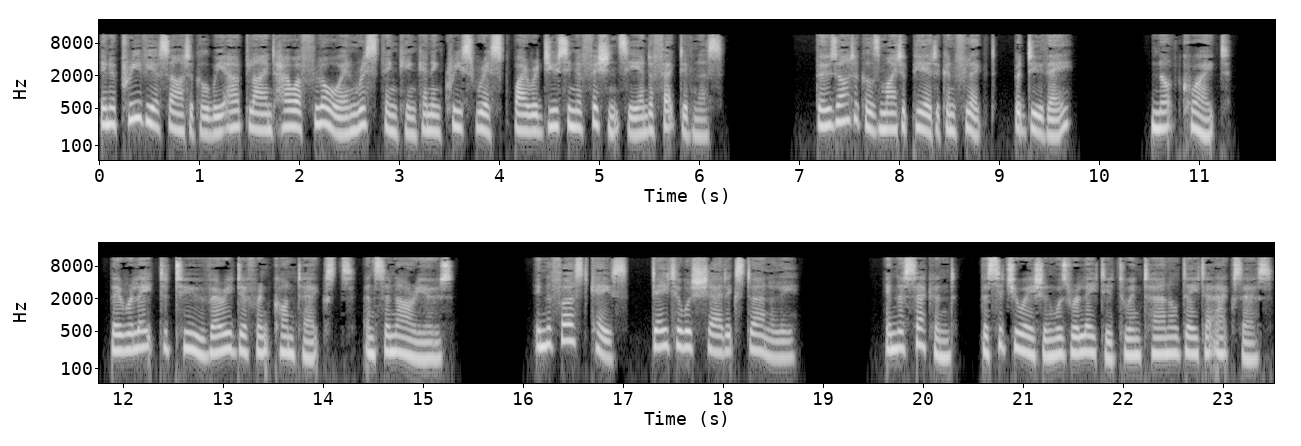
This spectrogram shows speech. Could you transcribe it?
In a previous article, we outlined how a flaw in risk thinking can increase risk by reducing efficiency and effectiveness. Those articles might appear to conflict, but do they? Not quite. They relate to two very different contexts and scenarios. In the first case, data was shared externally. In the second, the situation was related to internal data access.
